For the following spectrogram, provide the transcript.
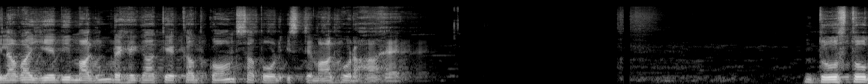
अलावा ये भी मालूम रहेगा कि कब कौन सा पोर्ट इस्तेमाल हो रहा है। दोस्तों,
